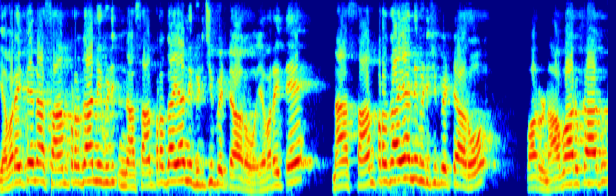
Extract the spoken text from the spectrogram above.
ఎవరైతే నా సాంప్రదాయాన్ని విడి నా సాంప్రదాయాన్ని విడిచిపెట్టారో ఎవరైతే నా సాంప్రదాయాన్ని విడిచిపెట్టారో వారు నా వారు కాదు.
